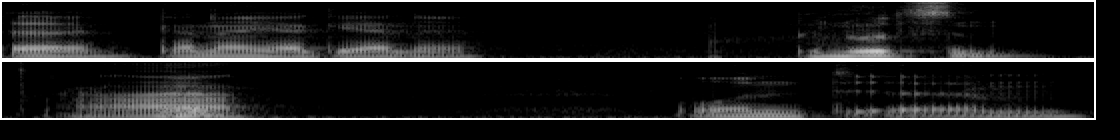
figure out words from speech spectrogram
äh, kann er ja gerne benutzen. Ah. Und ähm,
